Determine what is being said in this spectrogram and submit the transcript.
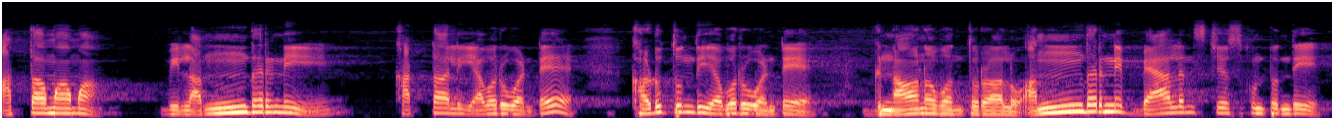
అత్తమామ వీళ్ళందరినీ కట్టాలి ఎవరు అంటే కడుతుంది ఎవరు అంటే జ్ఞానవంతురాలు. అందరినీ బ్యాలెన్స్ చేసుకుంటుంది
